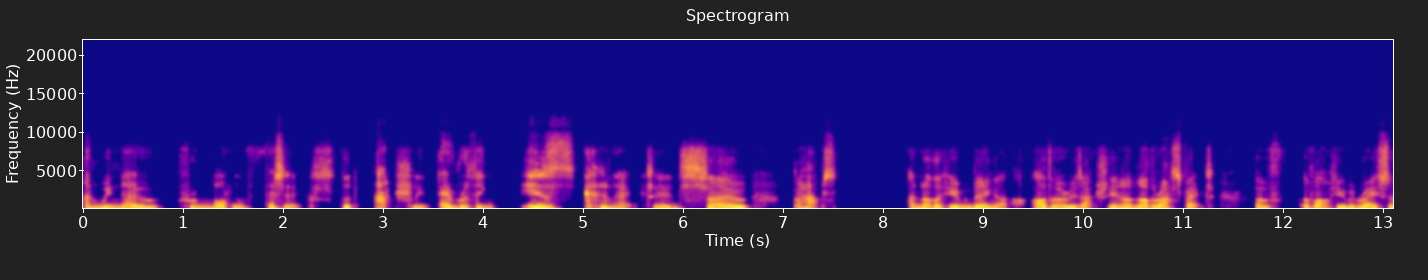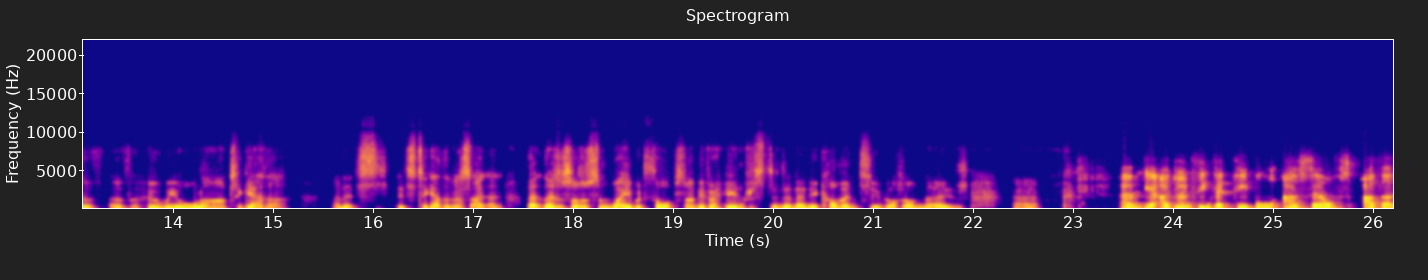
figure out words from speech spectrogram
And we know from modern physics that actually everything is connected. So perhaps another human being other is actually in another aspect of of our human race of of who we all are together. And it's it's togetherness. I, I, those are sort of some wayward thoughts and i'd be very interested in any comments you've got on those. Uh, um, yeah i don't think that people ourselves other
